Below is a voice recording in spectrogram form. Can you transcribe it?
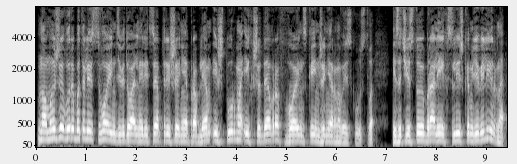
но мы же выработали свой индивидуальный рецепт решения проблем и штурма их шедевров воинско-инженерного искусства, и зачастую брали их слишком ювелирно,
